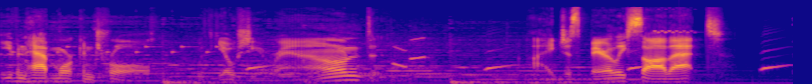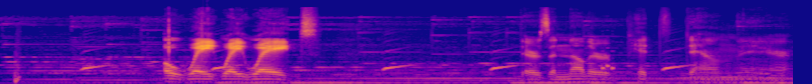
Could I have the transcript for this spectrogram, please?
Even have more control with Yoshi around. I just barely saw that. Oh, wait, wait, wait. There's another pit down there.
